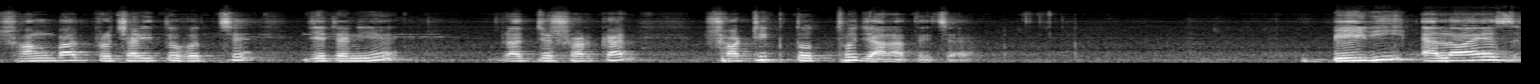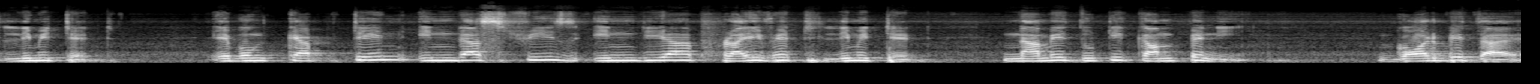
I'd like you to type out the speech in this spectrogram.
সংবাদ প্রচারিত হচ্ছে, যেটা নিয়ে রাজ্য সরকার সঠিক তথ্য জানাতে চায়। বেরি অ্যালয়েজ লিমিটেড এবং Captain Industries India Private Limited নামে দুটি কোম্পানি গড়বেতায়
